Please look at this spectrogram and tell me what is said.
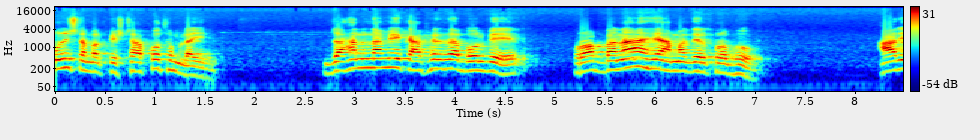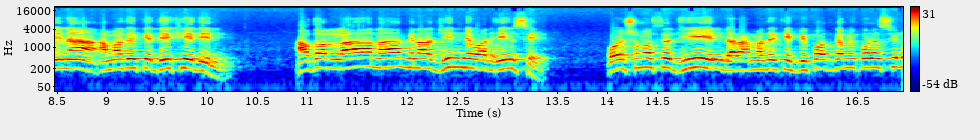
উনিশ নম্বর পৃষ্ঠা প্রথম লাইন জাহান্নামী কাফেররা বলবে রব্বানা হে আমাদের প্রভু. আরিনা আমাদেরকে দেখিয়ে দিন। আদল্লা না মিনাল জিন নেওয়াল ইংসে ওই সমস্ত জিন যারা আমাদেরকে বিপদগামী করেছিল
